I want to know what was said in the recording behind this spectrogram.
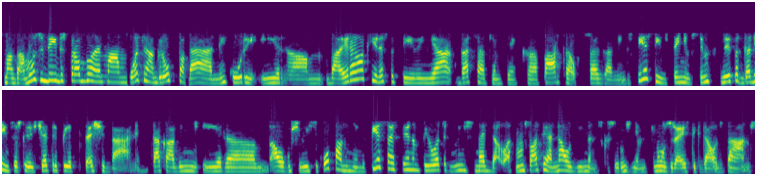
smagām uzvedības problēmām. Otrā grupa - bērni, kuri ir um, vairāki, respektīvi, ja vecākiem tiek uh, pārtrauktas aizgādības tiesības, pieņemsim, nu, ir pat gadījums, ka ir 4, 5, 6 bērni. Tā kā viņi ir um, auguši visi kopā, viņiem ir piesaisti vienam pie otra, viņus nedala. Mums Latvijā nav ģimenes, kas var uzņemt nu, uzreiz tik daudz bērnus.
